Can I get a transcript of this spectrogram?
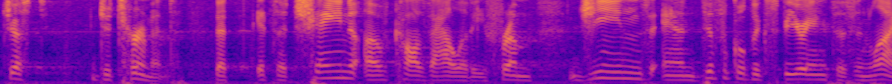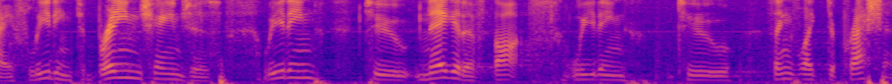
just determined that it's a chain of causality from genes and difficult experiences in life leading to brain changes, leading to negative thoughts, leading to things like depression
